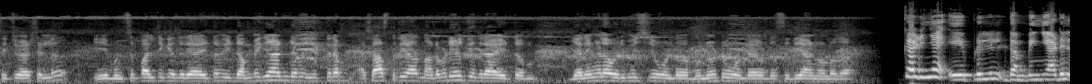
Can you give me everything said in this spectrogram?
സിറ്റുവേഷനിൽ ഈ മുനിസിപ്പാലിറ്റിക്കെതിരായിട്ടും ഈ ഡംപിംഗ് യാർഡിന്റെ ഇത്തരം അശാസ്ത്രീയ നടപടികൾക്കെതിരായിട്ടും ജനങ്ങളെ ഒരുമിച്ചുകൊണ്ട് മുന്നോട്ട് കൊണ്ടുപോകേണ്ട സ്ഥിതിയാണുള്ളത്. കഴിഞ്ഞ ഏപ്രിലിൽ ഡംപിംഗ് യാർഡിൽ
